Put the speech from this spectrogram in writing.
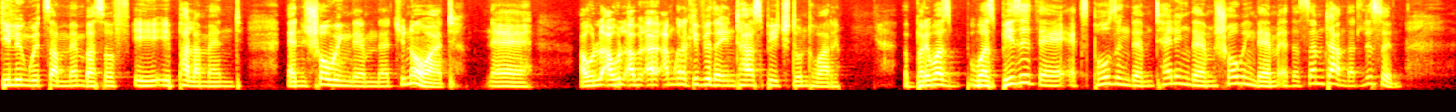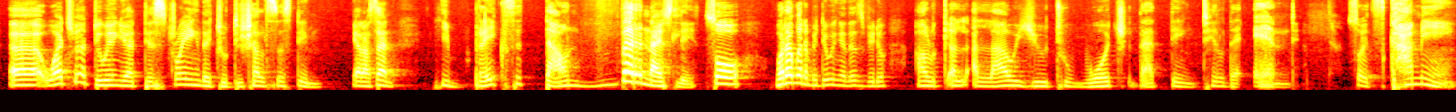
dealing with some members of a, a parliament and showing them that you know what uh, I will, I will, I going to give you the entire speech don't worry. But it was was busy there exposing them telling them showing them at the same time that listen uh, what you are doing you are destroying the judicial system. You understand? He breaks it down very nicely. So what i'm going to be doing in this video I'll, I'll allow you to watch that thing till the end so it's coming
